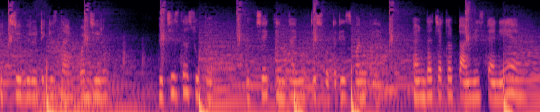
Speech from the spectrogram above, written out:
Its review rating is 9.0 which is the super. The check-in time of this hotel is 1 pm and the check-out time is 10 am.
